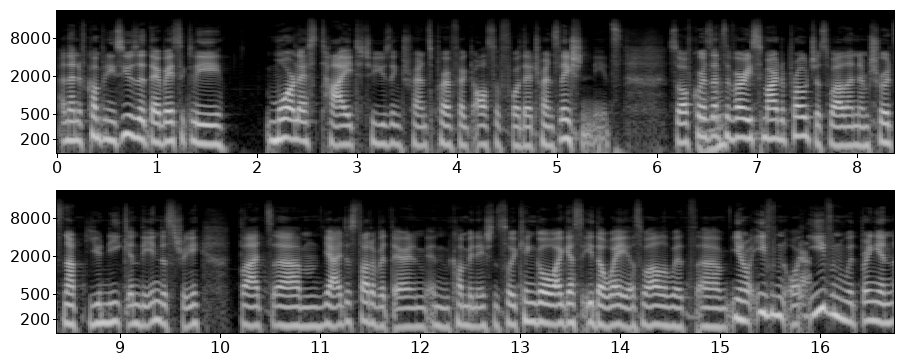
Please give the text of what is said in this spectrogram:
And then if companies use it, they're basically more or less tied to using TransPerfect also for their translation needs. So of course mm-hmm. that's a very smart approach as well, and I'm sure it's not unique in the industry. But um, yeah, I just thought of it there in, in, combination. So it can go, I guess, either way as well. With um, you know, even or yeah. even with bringing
